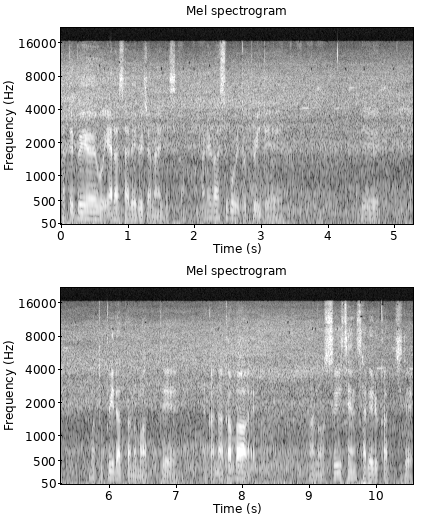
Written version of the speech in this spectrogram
縦笛をやらされるじゃないですか。あれがすごい得意でで、まあ、得意だったのもあってなんか半ばあの推薦される感じで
